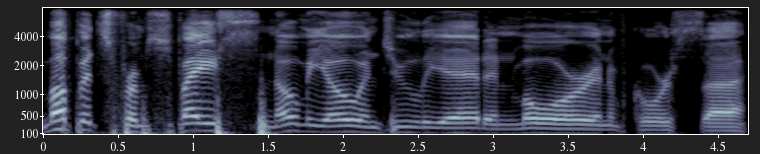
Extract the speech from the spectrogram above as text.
Muppets from Space, Romeo and Juliet, and more. And of course, uh,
